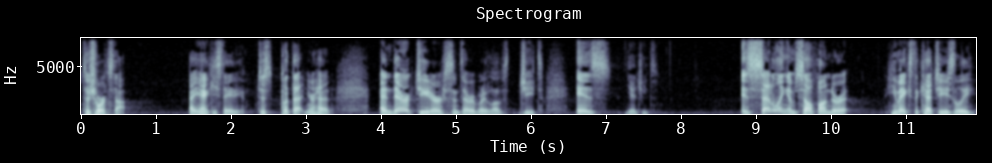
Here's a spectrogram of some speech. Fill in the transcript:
to shortstop at Yankee Stadium. Just put that in your head. And Derek Jeter, since everybody loves Jeets, is Yeah, Jeets. is settling himself under it. He makes the catch easily.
